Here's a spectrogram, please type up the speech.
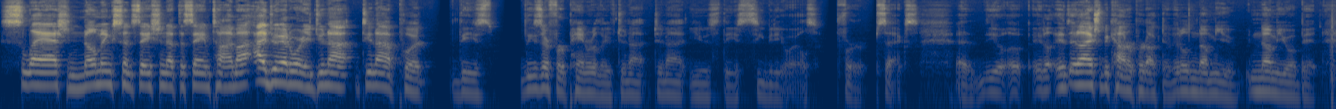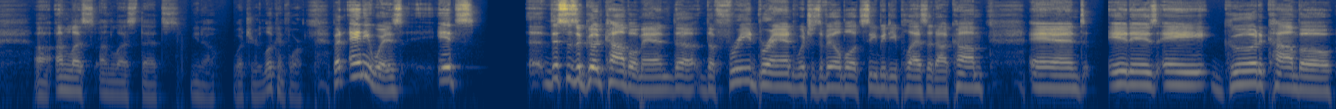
slash numbing sensation at the same time. I, I do gotta warn you, do not do not put these these are for pain relief. Do not do not use these CBD oils for sex. Uh, you, it'll it'll actually be counterproductive. It'll numb you numb you a bit, uh, unless unless that's you know what you're looking for. But anyways, it's uh, this is a good combo, man. The the Freed brand, which is available at cbdplaza.com, and it is a good combo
